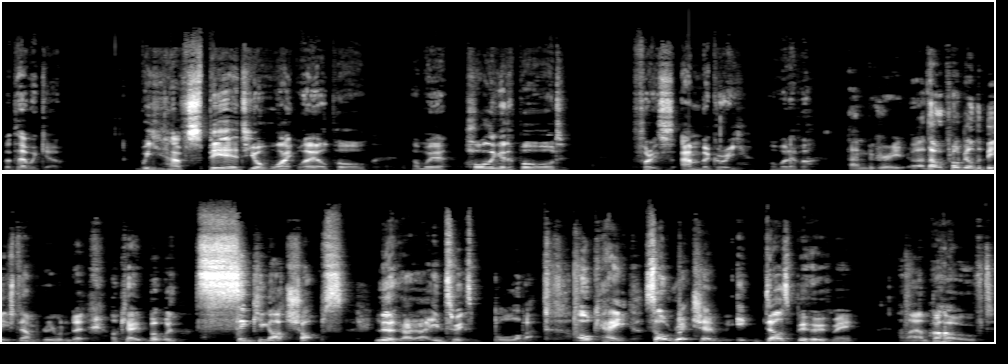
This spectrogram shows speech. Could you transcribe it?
But there we go. We have speared your white whale, Paul, and we're hauling it aboard for its ambergris or whatever. Ambergris. Uh, that would probably be on the beach in Ambergris, wouldn't it? Okay, but we're sinking our chops into its blubber. Okay, so Richard, it does behoove me, and I am Uh-huh. behoved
